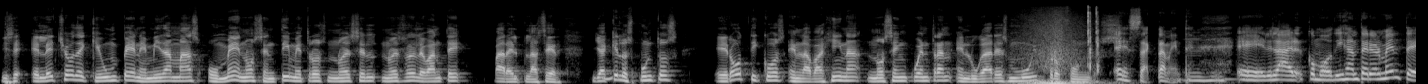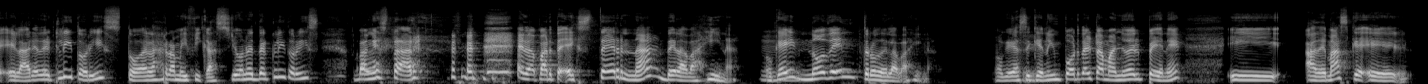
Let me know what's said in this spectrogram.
Dice, el hecho de que un pene mida más o menos centímetros no es, el- no es relevante para el placer, ya que los puntos eróticos en la vagina no se encuentran en lugares muy profundos. Exactamente. Eh, la- como dije anteriormente, el área del clítoris, todas las ramificaciones del clítoris van a estar en la parte externa de la vagina, ¿ok? No dentro de la vagina. ¿Ok? Así que no importa el tamaño del pene. Y además que eh,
